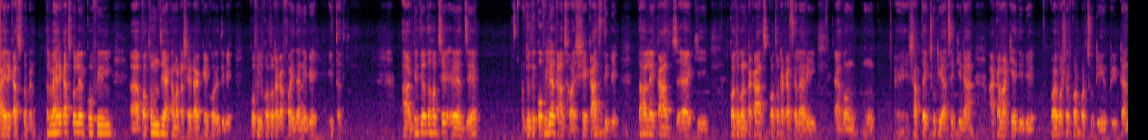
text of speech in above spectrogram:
বাইরে কাজ করবেন তাহলে বাইরে কাজ করলে কফিল প্রথম যে আকামাটা সেটাকে করে দিবে কফিল কত টাকা ফয়দা নেবে ইত্যাদি। আর দ্বিতীয়ত হচ্ছে যে যদি কফিলের কাজ হয়, সে কাজ দিবে, তাহলে কাজ কি, কত ঘণ্টা কাজ, কত টাকা স্যালারি এবং সাপ্তাহিক ছুটি আছে কিনা, আকামা কে দিবে, কয় বছর পর, পর ছুটি, রিটার্ন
